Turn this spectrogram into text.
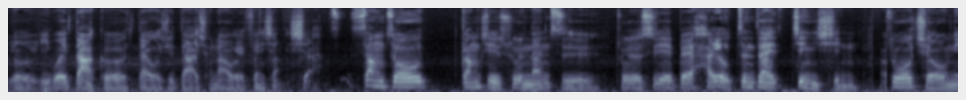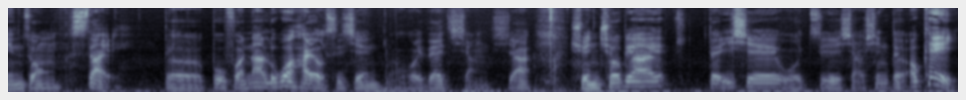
有一位大哥带我去打球，那我也分享一下。上周刚结束男子桌球世界杯，还有正在进行桌球年终赛的部分。那如果还有时间，我会再讲一下选球标的一些我自己小心得。OK，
